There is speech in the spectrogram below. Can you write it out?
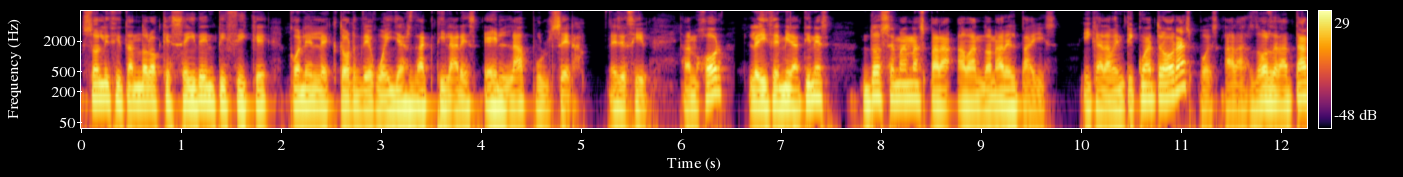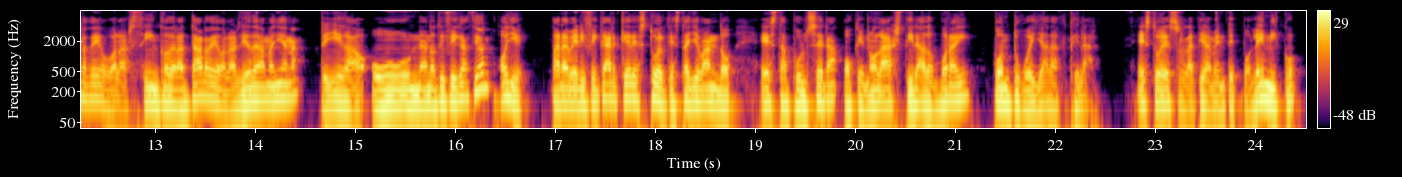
solicitándolo que se identifique con el lector de huellas dactilares en la pulsera. Es decir, a lo mejor le dice, mira, tienes dos semanas para abandonar el país. Y cada 24 horas, pues a las 2 de la tarde o a las 5 de la tarde o a las 10 de la mañana, te llega una notificación, oye, para verificar que eres tú el que está llevando esta pulsera o que no la has tirado por ahí, pon tu huella dactilar. Esto es relativamente polémico,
